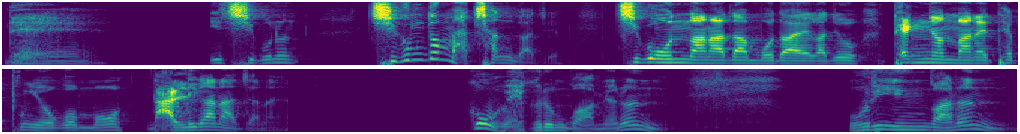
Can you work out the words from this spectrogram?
네, 이 지구는 지금도 마찬가지예요. 지구 온난하다 뭐다 해가지고 100년 만에 태풍이 오고 뭐 난리가 나잖아요. 그거 왜 그런가 하면은 우리 인간은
